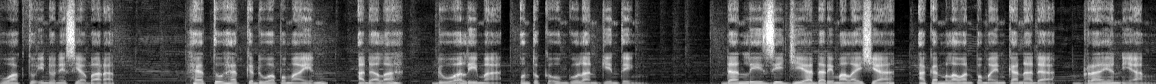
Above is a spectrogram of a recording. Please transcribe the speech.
waktu Indonesia Barat. Head-to-head -head kedua pemain, adalah 25 untuk keunggulan Ginting. Dan Li Zijia dari Malaysia akan melawan pemain Kanada, Brian Yang.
